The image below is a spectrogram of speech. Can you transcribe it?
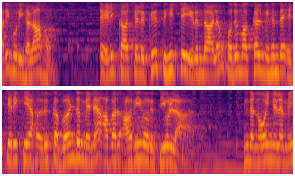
அறிகுறிகளாகும். எலிக்காய்ச்சலுக்கு சிகிச்சை இருந்தாலும் பொதுமக்கள் மிகுந்த எச்சரிக்கையாக இருக்க வேண்டும் என அவர் அறிவுறுத்தியுள்ளார். இந்த நோய் நிலைமை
